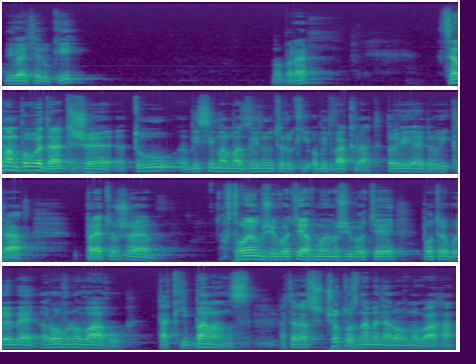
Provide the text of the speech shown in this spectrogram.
Dývajte ruky. Dobre. Chcem vám povedať, že tu by si mal mať zdvihnuté ruky obidvakrát. Prvý aj druhý krát. Pretože v tvojom živote a v mojom živote potrebujeme rovnováhu, taký balans a teraz, čo to znamená rovnováha?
